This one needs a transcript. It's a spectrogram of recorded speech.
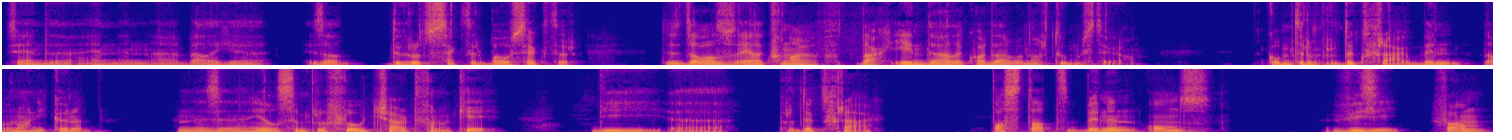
Zijn de, in in uh, België is dat de grootste sector, bouwsector. Dus dat was eigenlijk vanaf dag 1 duidelijk waar we naartoe moesten gaan. Komt er een productvraag binnen dat we nog niet kunnen. En is een heel simpele flowchart van oké, die productvraag, past dat binnen ons visie van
